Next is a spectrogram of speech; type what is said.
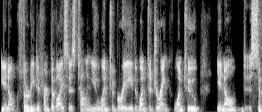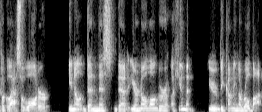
you know 30 different devices telling you when to breathe when to drink when to you know sip a glass of water you know then this that you're no longer a human. You're becoming a robot.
